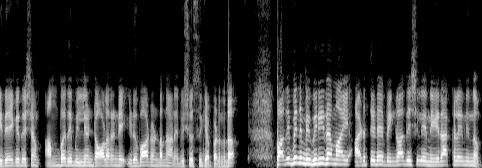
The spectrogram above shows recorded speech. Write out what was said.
ഇത് ഏകദേശം അമ്പത് ബില്യൺ ഡോളറിന്റെ ഇടപാടുണ്ടെന്നാണ് വിശ്വസിക്കപ്പെടുന്നത്. പതിവിന് വിപരീതമായി അടുത്തിടെ ബംഗ്ലാദേശിലെ നേതാക്കളിൽ നിന്നും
